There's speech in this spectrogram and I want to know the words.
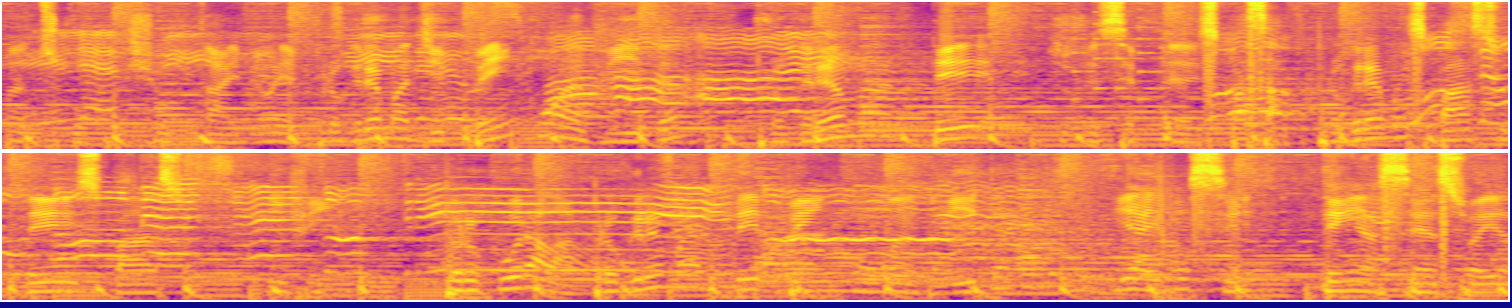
ah, Desculpa, Showtime. Olha, programa de bem com a vida. Programa de. é, Espaçado. Programa espaço de espaço. Enfim, procura lá. Programa de bem com a vida. E aí você tem acesso aí a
